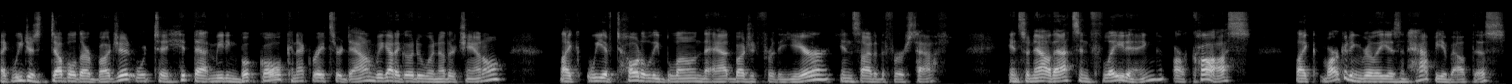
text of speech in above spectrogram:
Like we just doubled our budget to hit that meeting book goal. Connect rates are down. We got to go to another channel. Like we have totally blown the ad budget for the year inside of the first half. And so now that's inflating our costs. Like marketing really isn't happy about this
